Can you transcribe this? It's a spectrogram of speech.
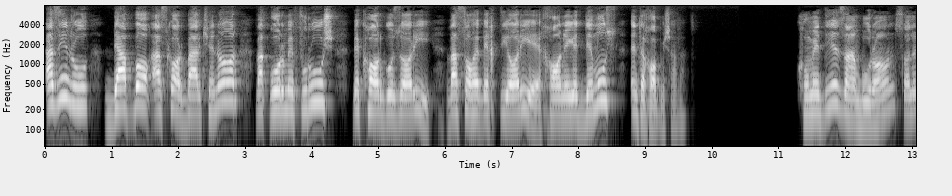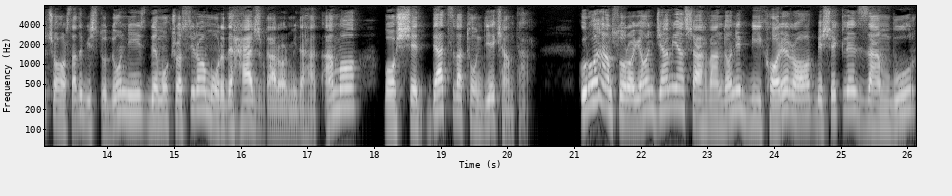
از این رو دباغ از کار برکنار و قرم فروش به کارگزاری و صاحب اختیاری خانه دموس انتخاب می شود کمدی زنبوران سال 422 نیز دموکراسی را مورد حجو قرار می دهد اما با شدت و تندی کمتر. گروه همسرایان جمعی از شهروندان بیکاره را به شکل زنبور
